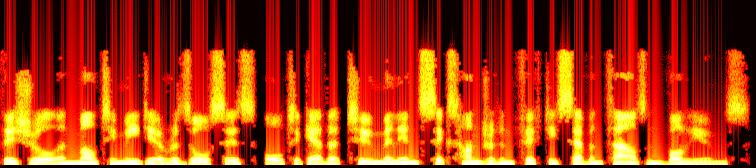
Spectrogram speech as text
visual and multimedia resources, altogether 2,657,000 volumes.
